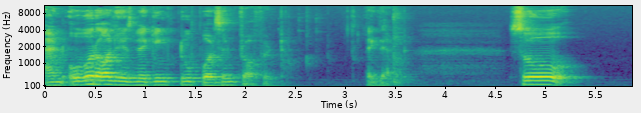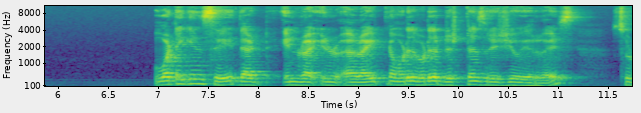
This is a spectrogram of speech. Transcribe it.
and overall he's making 2% profit. Like that. So what I can say that in right in, uh, right now what is what is the distance ratio here guys so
